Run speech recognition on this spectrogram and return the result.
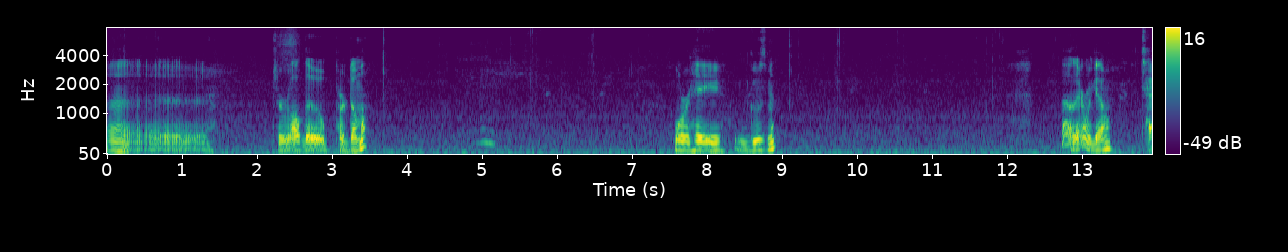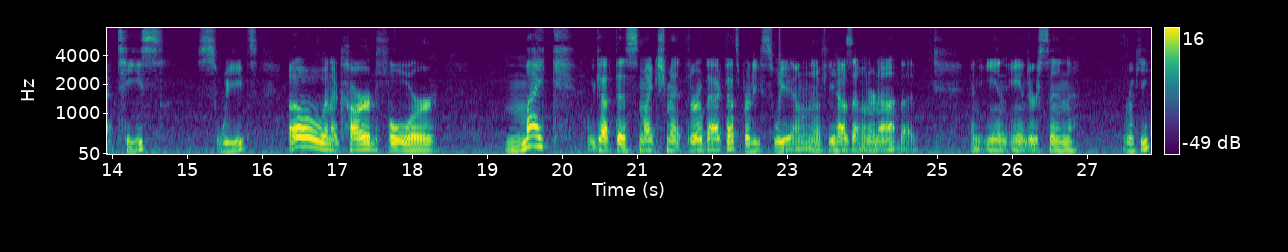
Uh, Geraldo Perdomo. Jorge Guzman. Oh, there we go. Tatis. Sweet. Oh, and a card for Mike. We got this Mike Schmidt throwback. That's pretty sweet. I don't know if he has that one or not, but an Ian Anderson rookie.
